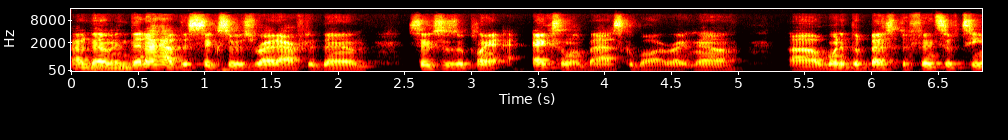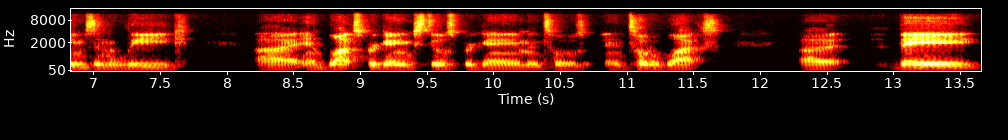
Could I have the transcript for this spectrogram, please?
I have them, and then I have the Sixers right after them. Sixers are playing excellent basketball right now. Uh, one of the best defensive teams in the league, uh, in blocks per game, steals per game, and total and total blocks. Uh, they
